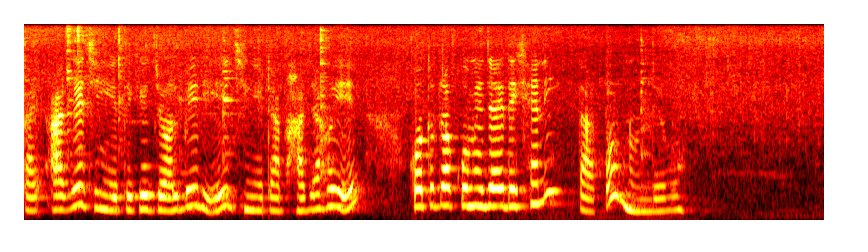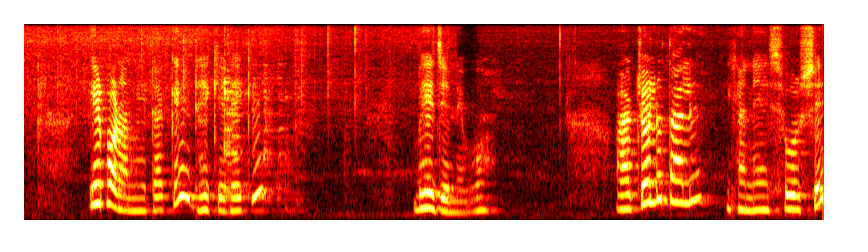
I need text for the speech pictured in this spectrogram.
তাই আগে ঝিঙে থেকে জল বেরিয়ে ঝিঙেটা ভাজা হয়ে কতটা কমে যায় দেখে নিই, তারপর নুন দেব। এরপর আমি এটাকে ঢেকে ঢেকে ভেজে নেব। আর চলো তাহলে এখানে সর্ষে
